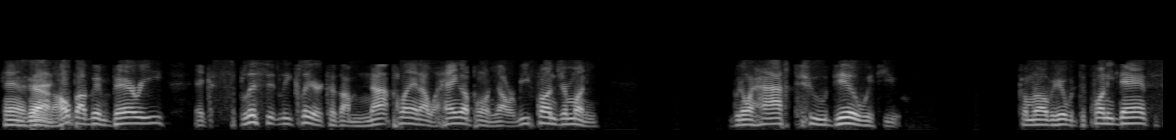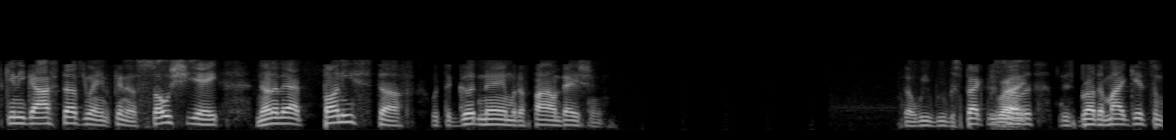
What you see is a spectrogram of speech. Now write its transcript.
Hands down. I hope I've been very explicitly clear because I'm not playing. I will hang up on y'all or refund your money. We don't have to deal with you coming over here with the funny dance, the skinny guy stuff. You ain't finna associate none of that funny stuff with the good name of the foundation. So we, we respect this Right. brother. This brother might get some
